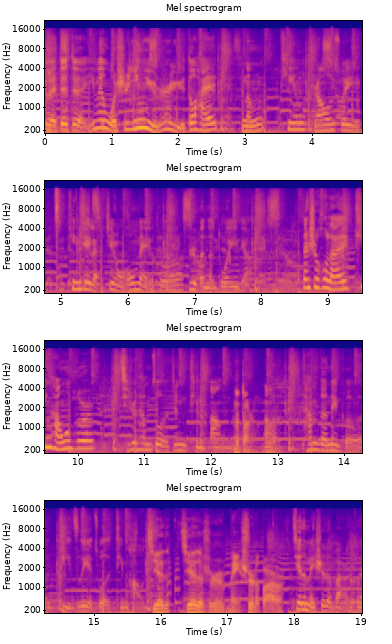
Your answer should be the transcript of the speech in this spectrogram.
对对对，因为我是英语、日语都还能听，然后所以听这两这种欧美和日本的多一点儿。但是后来听韩国歌，其实他们做的真的挺棒的，那当然，嗯，他们的那个底子也做的挺好的，接的接的是美式的班儿，接的美式的班儿，对。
